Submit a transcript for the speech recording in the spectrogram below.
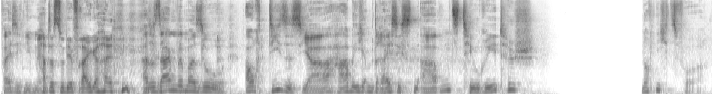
weiß ich nicht mehr. Hattest du dir freigehalten? Also sagen wir mal so, auch dieses Jahr habe ich am 30. abends theoretisch noch nichts vor.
